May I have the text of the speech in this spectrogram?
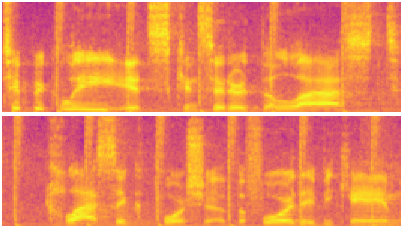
Typically, it's considered the last classic Porsche before they became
